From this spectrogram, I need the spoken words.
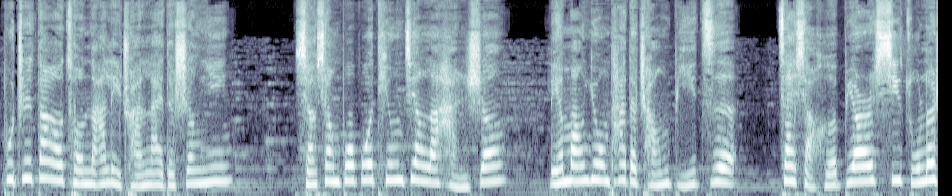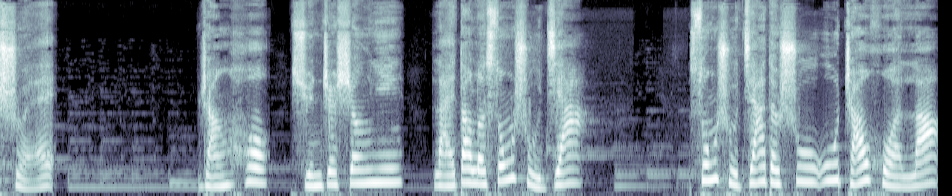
不知道从哪里传来的声音，小象波波听见了喊声，连忙用他的长鼻子在小河边吸足了水，然后循着声音来到了松鼠家。松鼠家的树屋着火了，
